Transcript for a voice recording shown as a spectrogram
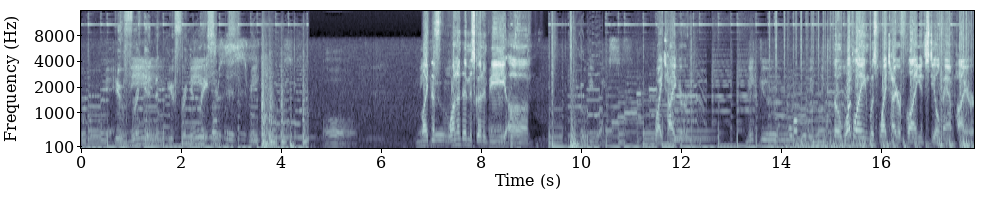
Okay. You Me- frickin', you frickin' me racist. versus three girls. Oh. Like the one of them is gonna be um Ruby Rose. White Tiger. Miku, Ruby Rose. So what plane was White Tiger flying in Steel Vampire?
